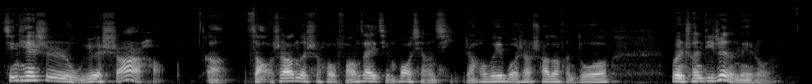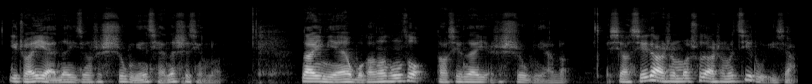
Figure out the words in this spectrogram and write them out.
今天是五月十二号。啊，早上的时候防灾警报响起，然后微博上刷到很多汶川地震的内容。一转眼呢，已经是十五年前的事情了。那一年我刚刚工作，到现在也是十五年了。想写点什么，说点什么，记录一下。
